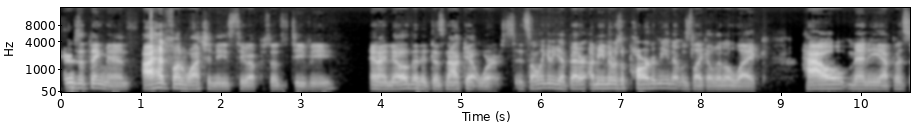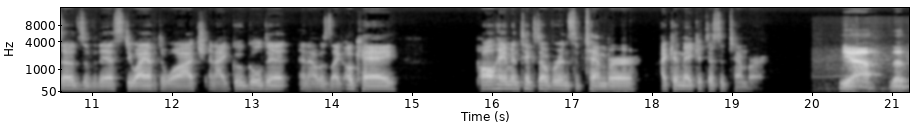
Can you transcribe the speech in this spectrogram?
Here's the thing, man. I had fun watching these two episodes of TV, and I know that it does not get worse. It's only going to get better. I mean, there was a part of me that was like a little like, how many episodes of this do I have to watch? And I Googled it, and I was like, okay, Paul Heyman takes over in September. I can make it to September. Yeah, the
